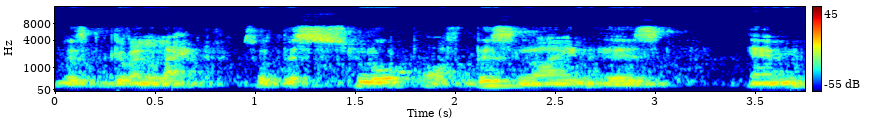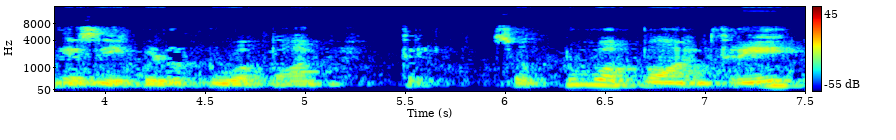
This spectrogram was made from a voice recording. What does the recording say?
this given line. So this slope of this line is m is equal to 2 upon so 2 upon 3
